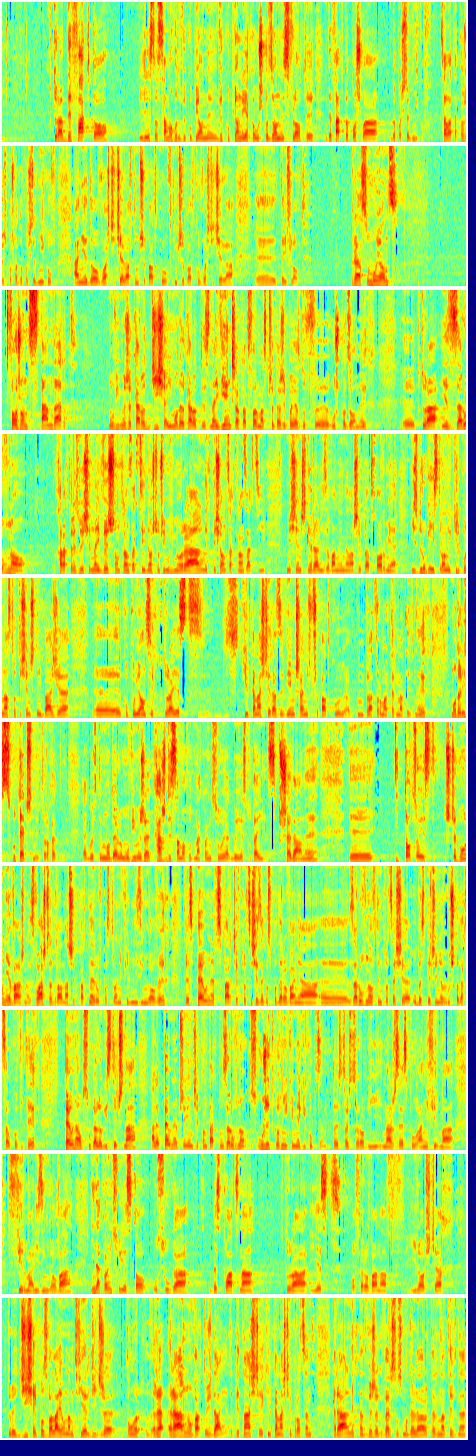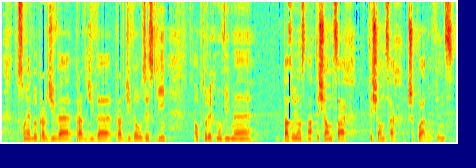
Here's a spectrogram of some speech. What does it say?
która de facto, jest to samochód wykupiony, wykupiony jako uszkodzony z floty, de facto poszła do pośredników. Cała ta korzyść poszła do pośredników, a nie do właściciela, w tym przypadku, w tym przypadku właściciela e, tej floty. Reasumując, tworząc standard, mówimy, że Karot dzisiaj, model Karot to jest największa platforma sprzedaży pojazdów e, uszkodzonych, e, która jest zarówno charakteryzuje się najwyższą transakcyjnością, czyli mówimy o realnych tysiącach transakcji miesięcznie realizowanej na naszej platformie i z drugiej strony kilkunastotysięcznej bazie kupujących, która jest kilkanaście razy większa niż w przypadku m, platform alternatywnych. Model jest skuteczny. Trochę jakby w tym modelu mówimy, że każdy samochód na końcu jakby jest tutaj sprzedany. I to, co jest szczególnie ważne, zwłaszcza dla naszych partnerów po stronie firm leasingowych, to jest pełne wsparcie w procesie zagospodarowania, e, zarówno w tym procesie ubezpieczeniowym w szkodach całkowitych, pełna obsługa logistyczna, ale pełne przejęcie kontaktu zarówno z użytkownikiem, jak i kupcem. To jest coś, co robi nasz zespół, a nie firma, firma leasingowa. I na końcu jest to usługa bezpłatna, która jest oferowana w ilościach, które dzisiaj pozwalają nam twierdzić, że tą re, realną wartość daje. Te 15, kilkanaście procent realnych nadwyżek versus modele alternatywne to są jakby prawdziwe, prawdziwe, prawdziwe uzyski, o których mówimy bazując na tysiącach, tysiącach przykładów, więc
